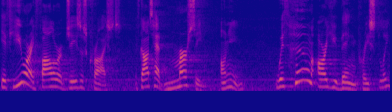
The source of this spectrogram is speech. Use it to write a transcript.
if you are a follower of Jesus Christ, if God's had mercy on you, with whom are you being priestly?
